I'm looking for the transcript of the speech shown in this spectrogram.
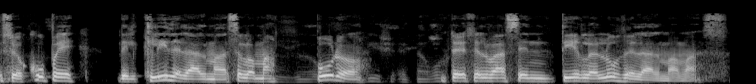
se ocupe del cli del alma, de hacerlo más puro, entonces él va a sentir la luz del alma más.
